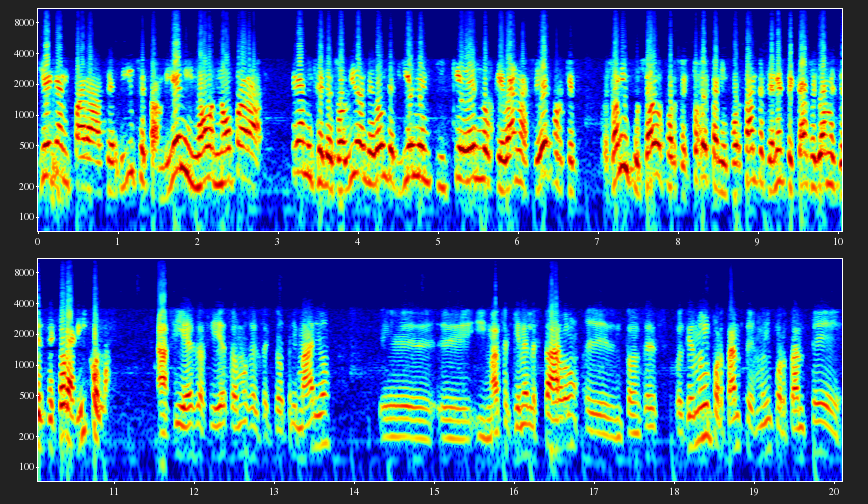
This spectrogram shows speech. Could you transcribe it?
llegan para servirse también y no no para llegan y se les olvidan de dónde vienen y qué es lo que van a hacer, porque pues son impulsados por sectores tan importantes, en este caso llámese el sector agrícola. Así es, así es, somos el sector primario eh, eh, y más aquí en el estado, eh, entonces pues es muy importante, muy importante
